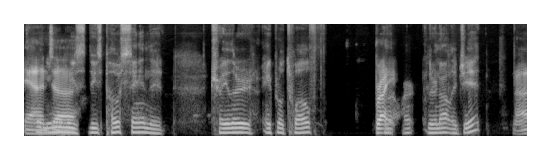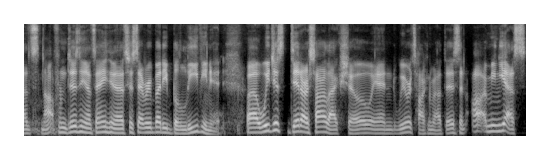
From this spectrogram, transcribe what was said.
And you know, uh, these these posts saying that trailer April 12th, right. aren't, they're not legit. No, it's not from Disney. That's anything. That's just everybody believing it. Uh, we just did our Sarlacc show, and we were talking about this. And uh, I mean, yes,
